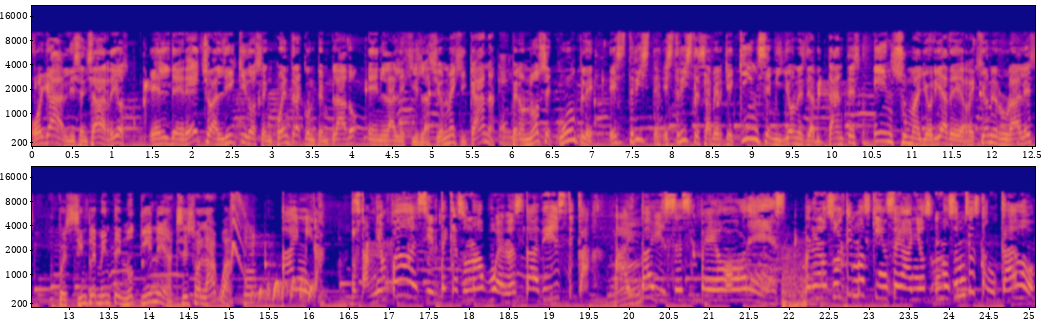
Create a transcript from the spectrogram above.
Oiga, licenciada Ríos, el derecho al líquido se encuentra contemplado en la legislación mexicana, pero no se cumple. Es triste, es triste saber que 15 millones de habitantes, en su mayoría de regiones rurales, pues simplemente no tiene acceso al agua. Ay, mira. Pues también puedo decirte que es una buena estadística. Hay países peores. Pero en los últimos 15 años nos hemos estancado,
